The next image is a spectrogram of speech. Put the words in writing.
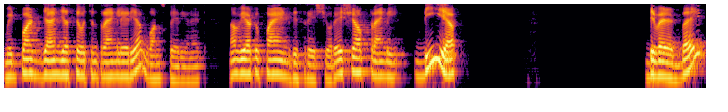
midpoint join just the triangle area 1 square unit. Now we have to find this ratio. Ratio of triangle DF divided by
